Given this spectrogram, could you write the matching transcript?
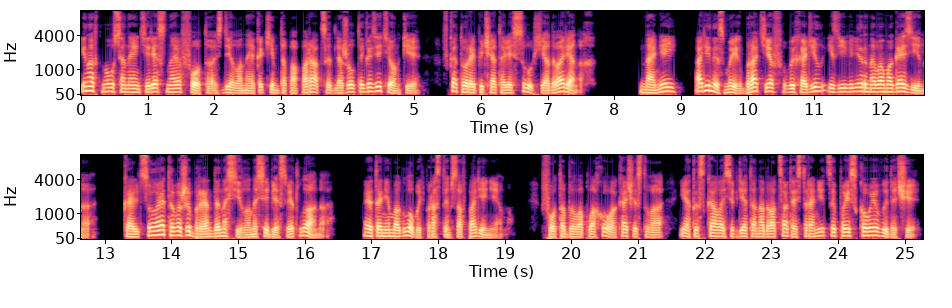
и наткнулся на интересное фото, сделанное каким-то папарацци для желтой газетенки – в которой печатались слухи о дворянах. На ней один из моих братьев выходил из ювелирного магазина. Кольцо этого же бренда носила на себе Светлана. Это не могло быть простым совпадением. Фото было плохого качества и отыскалось где-то на двадцатой странице поисковой выдачи.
